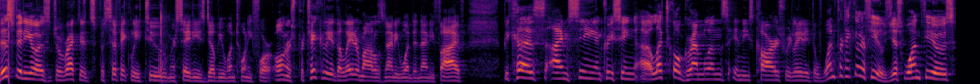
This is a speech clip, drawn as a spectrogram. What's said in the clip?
This video is directed specifically to Mercedes W124 owners, particularly the later models 91 to 95, because I'm seeing increasing uh, electrical gremlins in these cars related to one particular fuse, just one fuse,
